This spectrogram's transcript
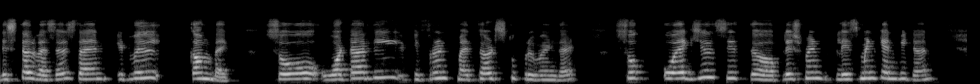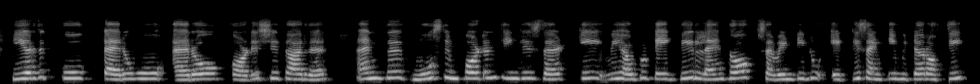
distal vessels, then it will come back. So what are the different methods to prevent that? So coaxial sheath uh, placement, placement can be done. Here the Cook, Terumo, Arrow, Cordis sheath are there. And the most important thing is that we have to take the length of 70 to 80 centimeter of the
